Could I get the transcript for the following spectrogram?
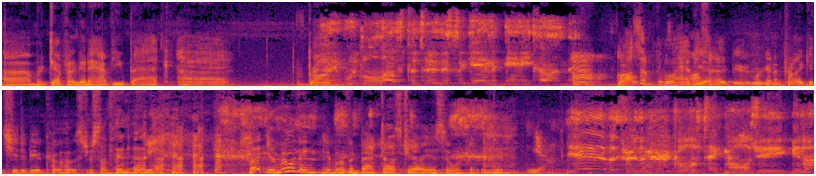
Um, we're definitely going to have you back, uh, Brendan. I would love to do this again anytime. Man. Oh, Well, awesome! We'll have awesome. you. Uh, we're going to probably get you to be a co-host or something. but you're moving. You're moving back to Australia, so what can we do? Yeah, Yeah, but through the miracle of technology, you know,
